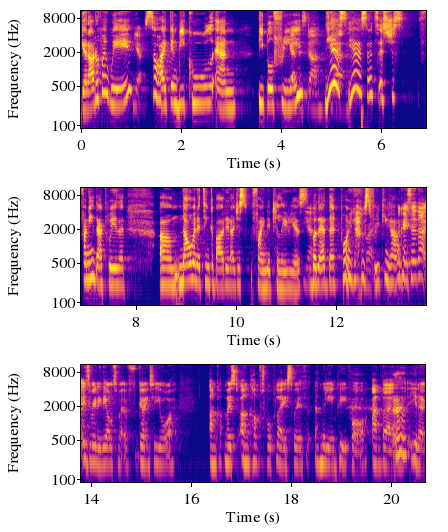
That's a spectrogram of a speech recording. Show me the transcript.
get out of my way Yeah. so i can be cool and people free Get this done. yes Yeah. yes it's it's just funny that way that um, now when i think about it i just find it hilarious Yeah. but at that point i was Right. freaking out Okay, so that is really the ultimate of going to your unco- most uncomfortable place with a million people, and then you know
